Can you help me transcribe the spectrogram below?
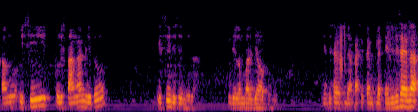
kamu isi tulis tangan gitu, isi di sinilah, di lembar jawab ini. Jadi saya sudah kasih template-nya. Jadi saya enggak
